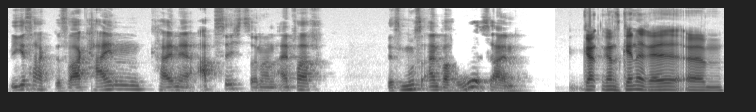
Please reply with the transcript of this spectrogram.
Wie gesagt, das war kein, keine Absicht, sondern einfach, es muss einfach Ruhe sein ganz, ganz generell, ähm,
